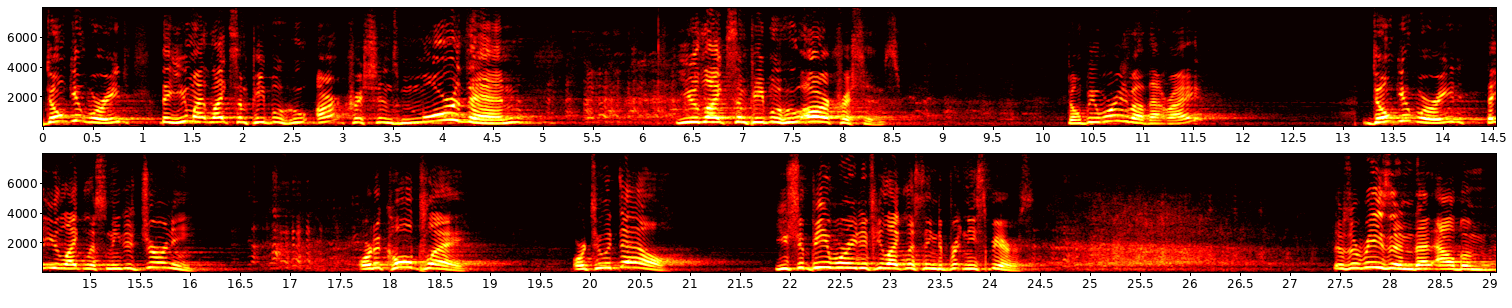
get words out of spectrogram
Don't get worried that you might like some people who aren't Christians more than you like some people who are Christians. Don't be worried about that, right? Don't get worried that you like listening to Journey. or to Coldplay or to Adele. You should be worried if you like listening to Britney Spears. There's a reason that album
